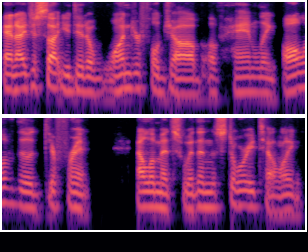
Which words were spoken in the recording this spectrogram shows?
And I just thought you did a wonderful job of handling all of the different elements within the storytelling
